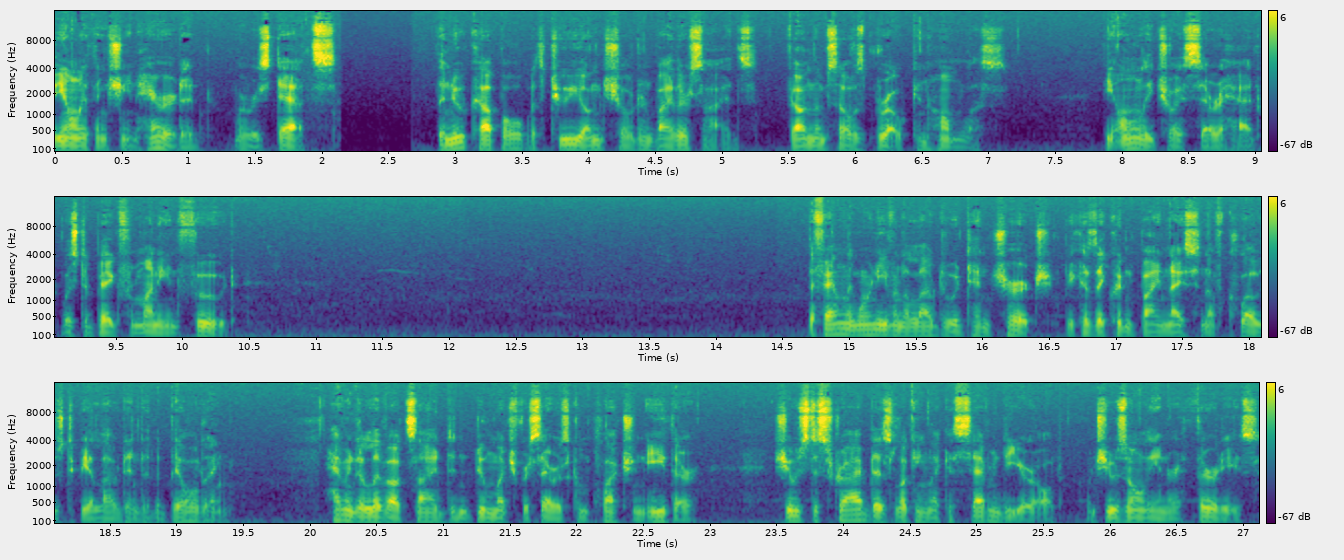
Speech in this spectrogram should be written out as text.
the only thing she inherited were his debts. The new couple, with two young children by their sides, found themselves broke and homeless. The only choice Sarah had was to beg for money and food. The family weren't even allowed to attend church because they couldn't buy nice enough clothes to be allowed into the building. Having to live outside didn't do much for Sarah's complexion either. She was described as looking like a 70 year old when she was only in her 30s.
